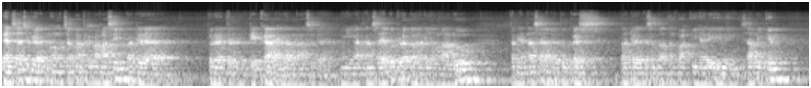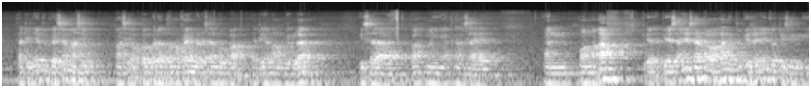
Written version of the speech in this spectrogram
dan saya juga mengucapkan terima kasih pada Brother DK ya karena sudah mengingatkan saya beberapa hari yang lalu ternyata saya ada tugas pada kesempatan pagi hari ini. Saya pikir tadinya tugasnya masih masih Oktober atau November saya lupa. Jadi alhamdulillah bisa apa mengingatkan saya. Dan mohon maaf ya, biasanya saya kalau hari itu biasanya ikut di sini,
